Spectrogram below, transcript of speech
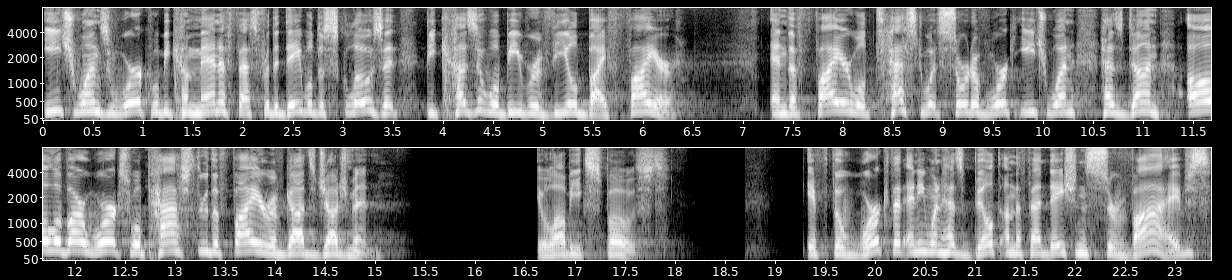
Each one's work will become manifest, for the day will disclose it, because it will be revealed by fire. And the fire will test what sort of work each one has done. All of our works will pass through the fire of God's judgment. It will all be exposed. If the work that anyone has built on the foundation survives,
